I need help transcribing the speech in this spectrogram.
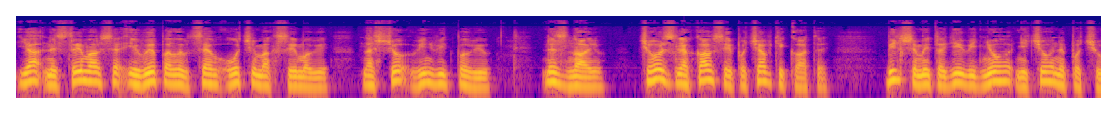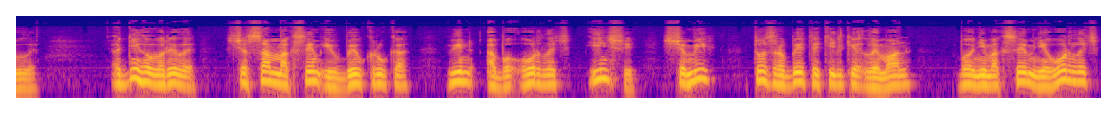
Я не стримався і випалив це в очі Максимові, на що він відповів Не знаю. Чогось злякався і почав тікати. Більше ми тоді від нього нічого не почули. Одні говорили, що сам Максим і вбив крука, він або Орлич, інші, що міг то зробити тільки Лиман, бо ні Максим, ні Орлич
